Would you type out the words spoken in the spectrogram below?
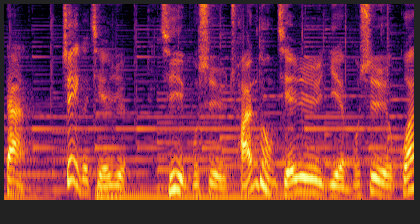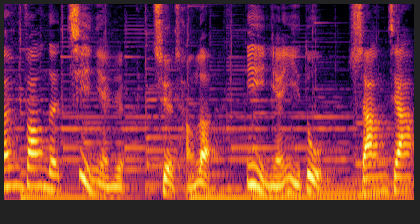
但这个节日既不是传统节日，也不是官方的纪念日，却成了一年一度商家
